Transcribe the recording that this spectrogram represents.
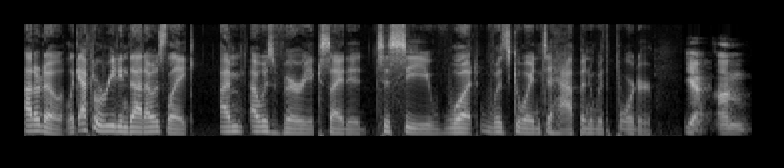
i don't know. Like after reading that i was like i'm i was very excited to see what was going to happen with porter. Yeah i'm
